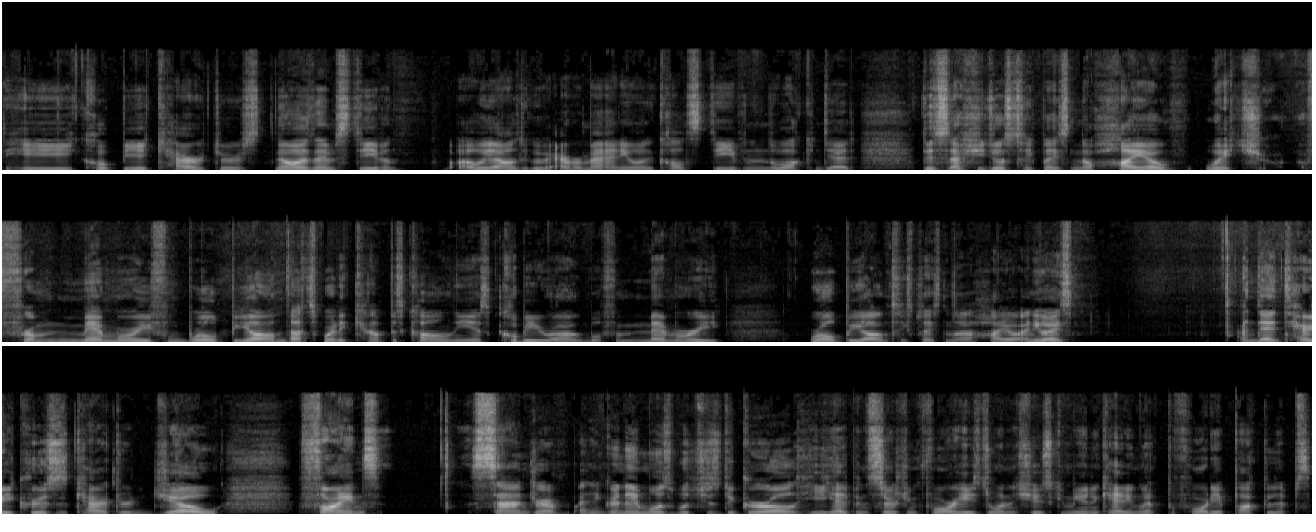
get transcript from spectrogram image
he could be a character. No, his name's Steven. Oh, I don't think we've ever met anyone called Steven in The Walking Dead. This actually does take place in Ohio, which, from memory from World Beyond, that's where the campus colony is. Could be wrong, but from memory, World Beyond takes place in Ohio. Anyways, and then Terry Crews' character Joe finds Sandra, I think her name was, which is the girl he had been searching for. He's the one that she was communicating with before the apocalypse.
